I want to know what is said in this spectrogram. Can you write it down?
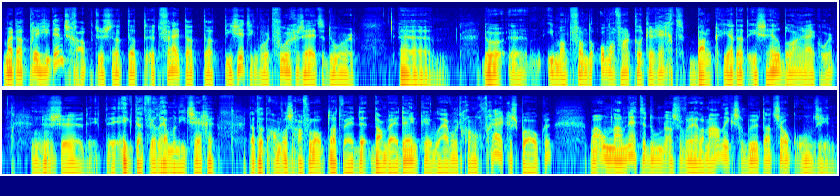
Maar dat presidentschap, dus dat, dat, het feit dat, dat die zitting wordt voorgezeten door, uh, door uh, iemand van de onafhankelijke rechtbank, ja, dat is heel belangrijk hoor. Mm Dus uh, ik, dat wil helemaal niet zeggen dat het anders afloopt dat wij de, dan wij denken. Hij wordt gewoon vrijgesproken. Maar om nou net te doen alsof er helemaal niks gebeurt, dat is ook onzin.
